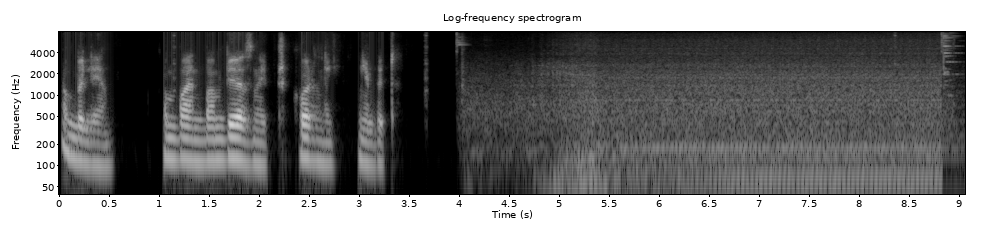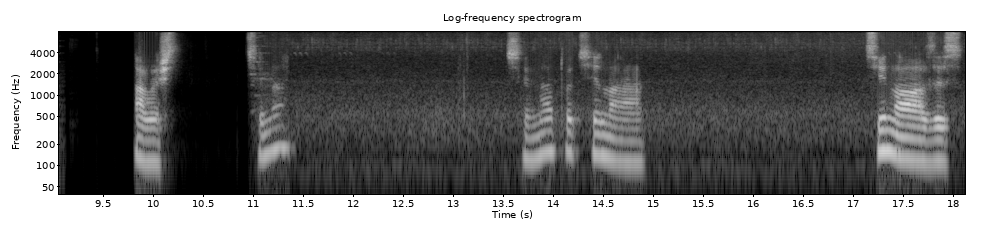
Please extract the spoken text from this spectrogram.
А, блін. Комбайн бомбезний, прикольний, нібито. Але ж ціна. Ціна то ціна. Ціна зис.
